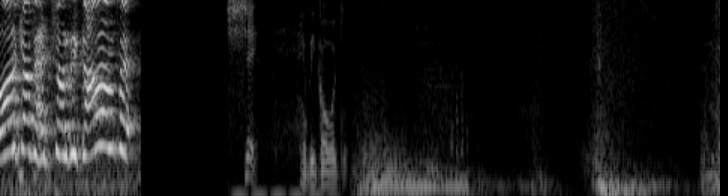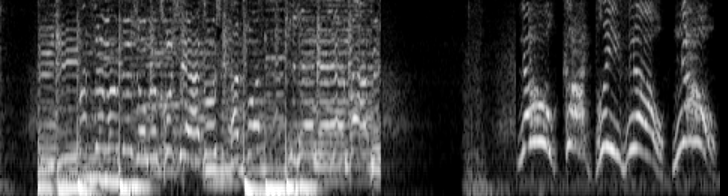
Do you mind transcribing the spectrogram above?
और क्या बहस चोर कोई काम है हम पे. Here we go again. Passement de jambes crochet à gauche, à droite, Kylian Mbappé. No! God, please, no! No!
